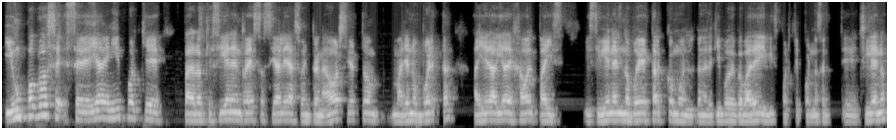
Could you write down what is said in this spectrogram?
y un poco se, veía venir porque para los que siguen en redes sociales a su entrenador, ¿cierto? Mariano Puerta, ayer había dejado el país. Y si bien él no puede estar como con el equipo de Copa Davis, porque por no ser eh, chileno,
